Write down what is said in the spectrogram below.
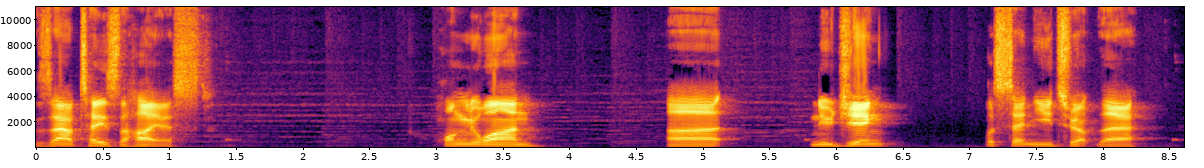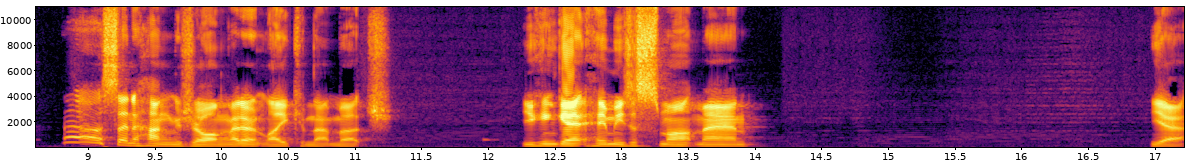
Zhou Tai's the highest. Huang Luan. Uh, Nu Jing. Let's send you two up there. Let's send Hang Zhong. I don't like him that much. You can get him. He's a smart man. Yeah,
